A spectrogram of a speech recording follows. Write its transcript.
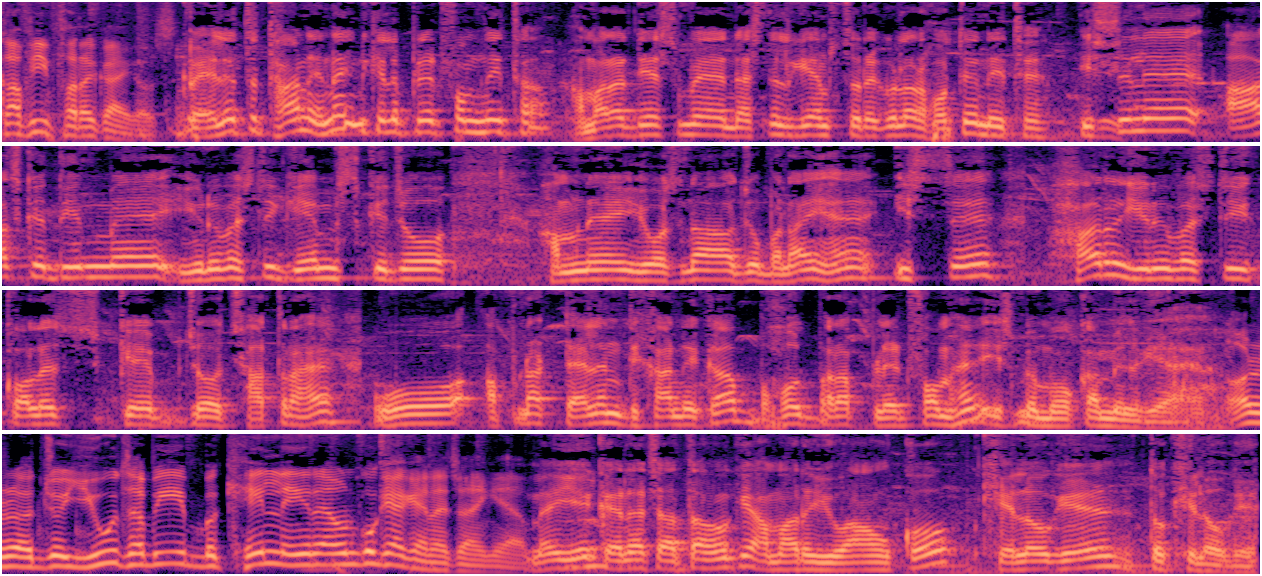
काफ़ी फ़र्क आएगा उससे। पहले तो था नहीं ना इनके लिए प्लेटफॉर्म नहीं था। हमारे देश में नेशनल गेम्स तो रेगुलर होते नहीं थे। इसलिए आज के दिन में यूनिवर्सिटी गेम्स के जो हमने योजना जो बनाई है इससे हर यूनिवर्सिटी कॉलेज के जो छात्र है वो अपना टैलेंट दिखाने का बहुत बड़ा प्लेटफॉर्म है इसमें मौका मिल गया है। और जो यूथ अभी खेल नहीं रहे उनको क्या कहना चाहेंगे आप? मैं ये कहना चाहता हूँ कि हमारे युवाओं को खेलोगे तो खिलोगे।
